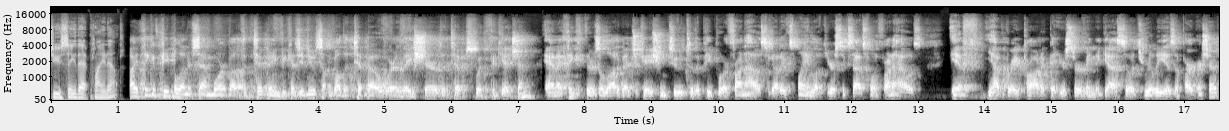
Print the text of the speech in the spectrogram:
Do you see that playing out? I think if people understand more about the tipping, because you do something called the tip out where they share the tips with the kitchen. And I think there's a lot of education too to the people who are front of house. You got to explain, look, you're successful in front of house if you have great product that you're serving the guests. So it really is a partnership.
